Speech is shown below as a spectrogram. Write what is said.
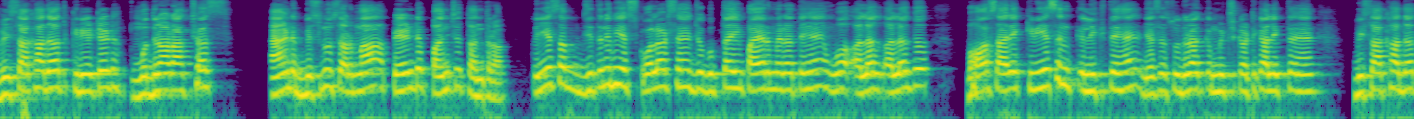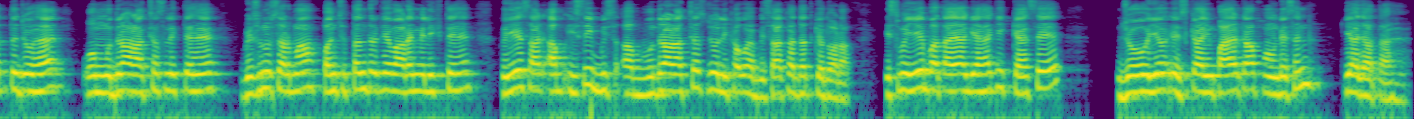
Vishakhadatta created, Mudrarakshasa, and Vishnu Sharma, penned, Panchatantra. तो ये सब जितने भी स्कॉलर्स हैं, जो गुप्ता एम्पायर में रहते हैं, वो अलग अलग बहुत सारे क्रिएशन लिखते हैं, जैसे सुद्रक मिर्च कटिका लिखते हैं विशाखा दत्त जो है, वो मुद्रा राक्षस लिखते हैं, विष्णु शर्मा पंचतंत्र के बारे में लिखते हैं। तो ये सारे, अब इसी अब मुद्रा राक्षस जो लिखा हुआ है विशाखा दत्त के द्वारा, इसमें यह बताया गया है कि कैसे जो ये इसका एम्पायर का फाउंडेशन किया जाता है।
